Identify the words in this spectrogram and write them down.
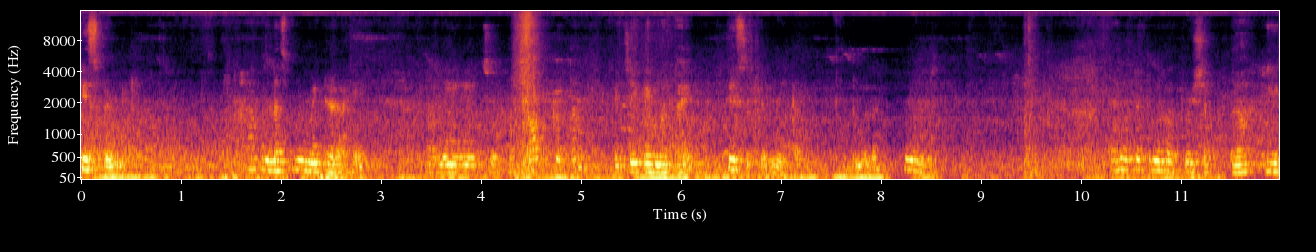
तीस रुपये मीटर पन्नास रुपये मीटर आहे. आणि जो हा टॉप होता त्याची किंमत आहे तीस रुपये मीटर तुम्हाला मिळून जाईल. त्यानंतर तुम्ही वापरू शकता हे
